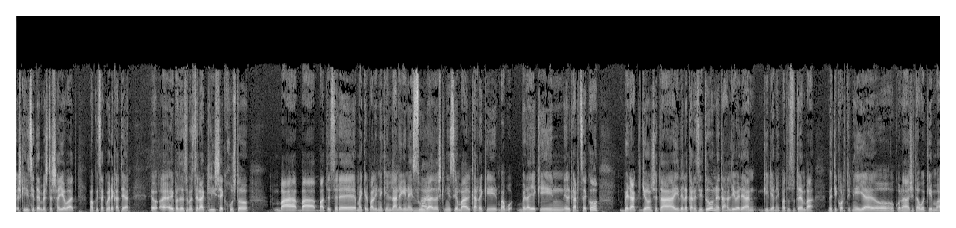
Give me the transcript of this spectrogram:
eskini zieten beste saio bat, bakoitzak bere katean. E, a- Aipatu zen bezala Klisek justo ba, ba, batez ere Michael Palinekin lan egin nahi zula Bai. edo eskini zion ba elkarrekin, ba, beraiekin elkartzeko, berak Jones eta Idel ekarri zituen, eta aldi berean Gillian aipatu zuten, ba, beti kortinilla edo collage eta hauekin ba,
